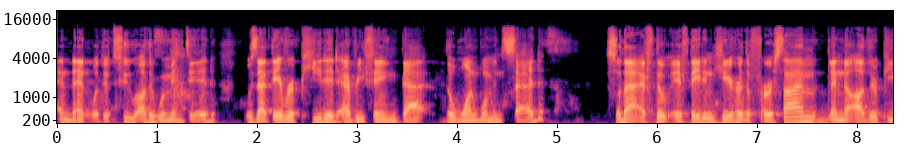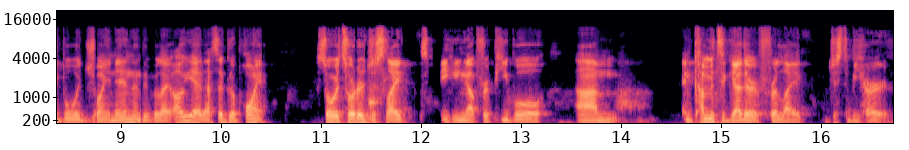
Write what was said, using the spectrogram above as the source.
and then what the two other women did was that they repeated everything that the one woman said so that if the if they didn't hear her the first time then the other people would join in and they'd be like oh yeah that's a good point. So it's sort of just like speaking up for people um and coming together for like just to be heard.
